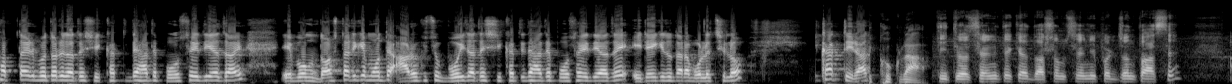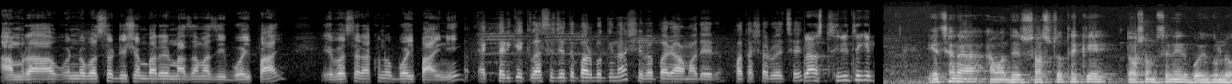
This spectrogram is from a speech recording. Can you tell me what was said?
সপ্তাহের ভেতরে যাতে শিক্ষার্থীদের হাতে পৌঁছে দেওয়া যায় এবং দশ তারিখের মধ্যে আরও কিছু বই যাতে শিক্ষার্থীদের হাতে পৌঁছে দেওয়া যায় এটাই কিন্তু তারা বলেছিল। শিক্ষার্থীরা শিক্ষকরা তৃতীয় শ্রেণি থেকে দশম শ্রেণি পর্যন্ত আছে। আমরা অন্য বছর ডিসেম্বরের মাঝামাঝি বই পাই। এবছর এখনও বই পাইনি। এক তারিখে ক্লাসে যেতে পারব কিনা সে ব্যাপারে আমাদের হতাশা রয়েছে। ক্লাস থ্রি থেকে এছাড়া আমাদের ষষ্ঠ থেকে দশম শ্রেণির বইগুলো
